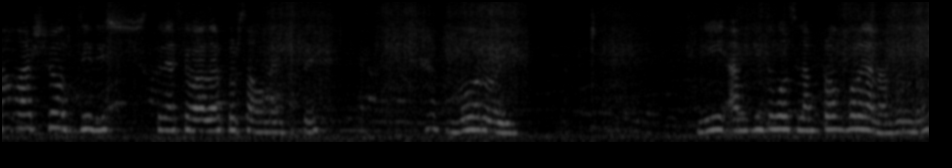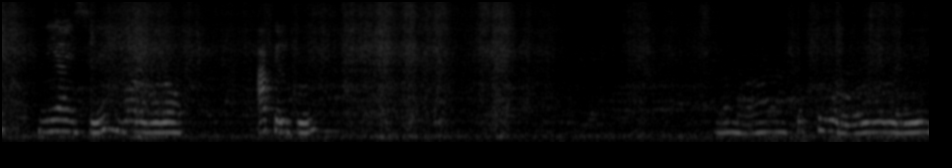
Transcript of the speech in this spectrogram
আমার সব জিনিস তুমি আজকে বাজার করছ মনে হচ্ছে বড়ই। নি, আমি কিন্তু বলছিলাম টক বড় আনার জন্য নিয়ে আইছে বড় বড় আপেল কুল কত বড় বড় বড় এই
